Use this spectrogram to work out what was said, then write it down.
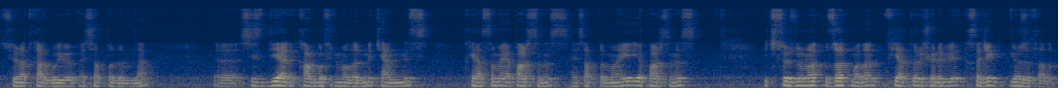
sürat kargoyu hesapladığımda. Ee, siz diğer kargo firmalarını kendiniz kıyaslama yaparsınız, hesaplamayı yaparsınız. Hiç sözümü uzatmadan fiyatları şöyle bir kısaca göz atalım.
